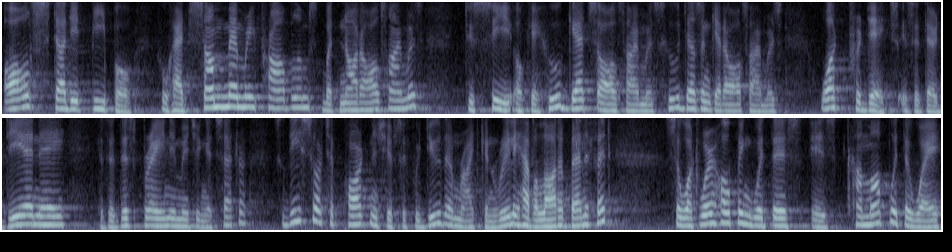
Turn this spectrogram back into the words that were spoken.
all studied people who had some memory problems but not Alzheimer's to see, okay, who gets Alzheimer's, who doesn't get Alzheimer's, what predicts? Is it their DNA? Is it this brain imaging, etc.? So these sorts of partnerships, if we do them right, can really have a lot of benefit. So what we're hoping with this is come up with a way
